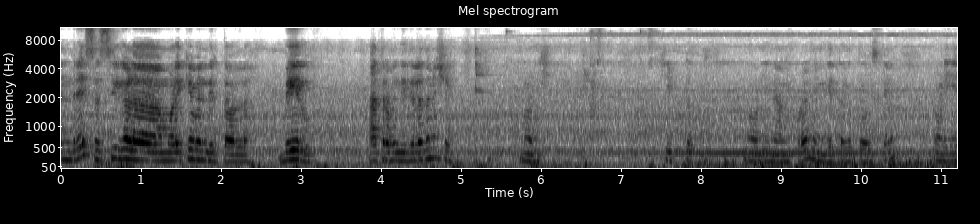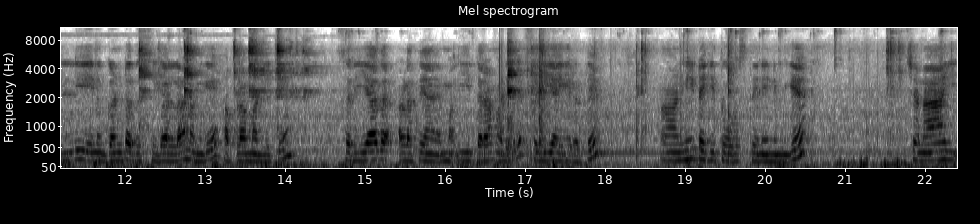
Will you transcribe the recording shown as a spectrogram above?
ಅಂದರೆ ಸಸಿಗಳ ಮೊಳಕೆ ಬಂದಿರ್ತಾವಲ್ಲ ಬೇರು ಆ ಥರ ಬಂದಿದೆಯಲ್ಲ ಧನುಷ ನೋಡಿ. ಹಿಟ್ಟು. ನೋಡಿ ನಾನು ಕೂಡ ನಿಮಗೆ ತೆಗೆದು ತೋರಿಸ್ತೀನಿ. ನೋಡಿ ಎಲ್ಲಿ ಏನು ಗಂಟದು ಸಿಗಲ್ಲ ನಮಗೆ ಹಪ್ಪಳ ಮಾಡಲಿಕ್ಕೆ. ಸರಿಯಾದ ಅಳತೆ ಈ ಥರ ಮಾಡಿದರೆ ಸರಿಯಾಗಿರುತ್ತೆ. ನೀಟಾಗಿ ತೋರಿಸ್ತೇನೆ ನಿಮಗೆ. ಚೆನ್ನಾಗಿ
